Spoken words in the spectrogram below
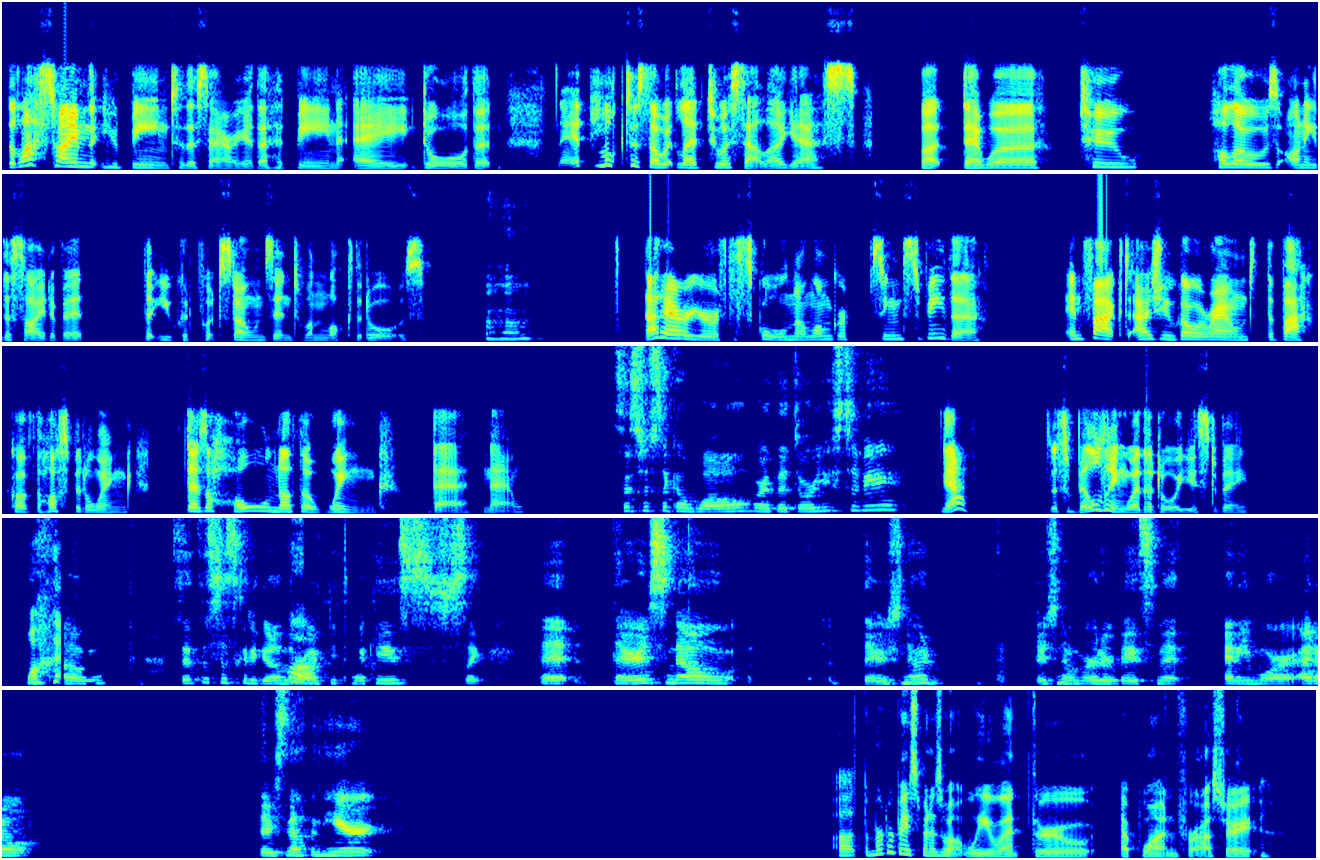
the last time that you'd been to this area, there had been a door that it looked as though it led to a cellar, yes, but there were two hollows on either side of it that you could put stones in to unlock the doors. Uh-huh. That area of the school no longer seems to be there. In fact, as you go around the back of the hospital wing, there's a whole nother wing there now. So it's just like a wall where the door used to be? Yeah. There's a building where the door used to be. What? Um, so this is gonna go on the Oh. Rocky Talkies. It's Just like that, there's no, there's no, there's no murder basement anymore. I don't. There's nothing here. Uh, the murder basement is what we went through Ep one for us, right?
